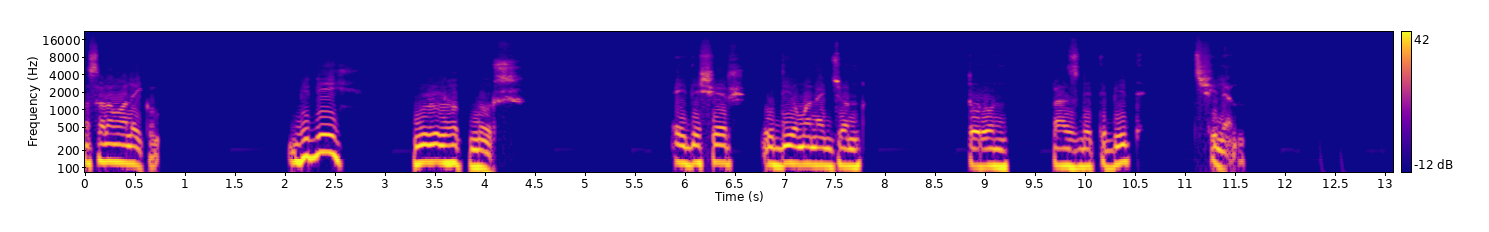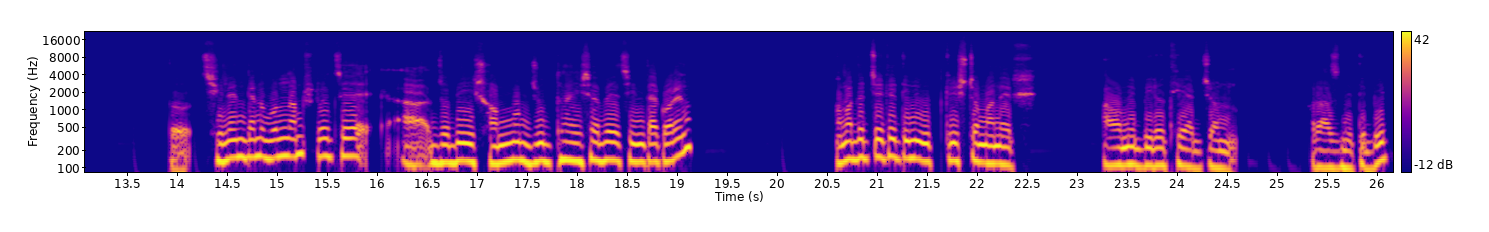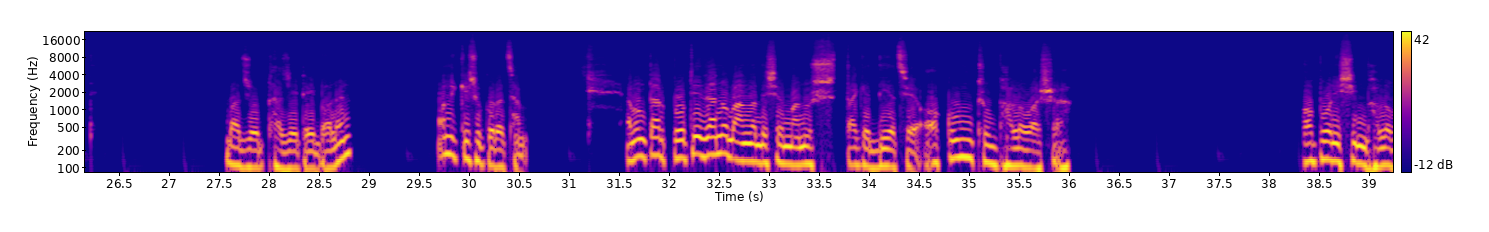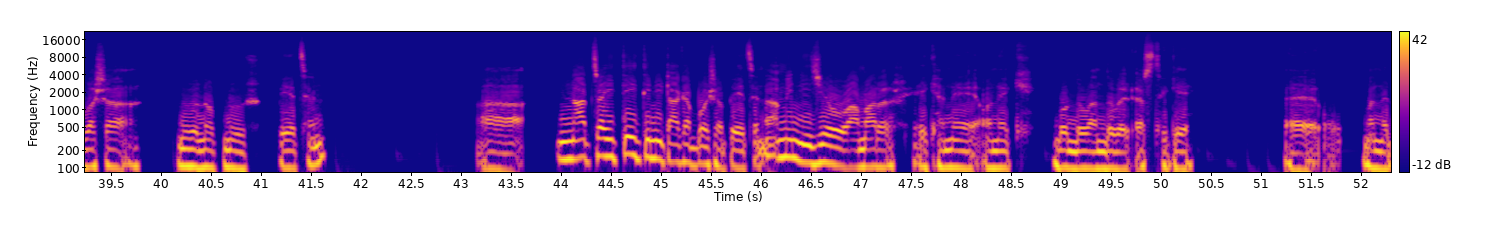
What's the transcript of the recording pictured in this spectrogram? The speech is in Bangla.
আসসালামু আলাইকুম। বিবি নুরুল হক নূর এই দেশের উদীয়মান একজন তরুণ রাজনীতিবিদ ছিলেন। তো ছিলেন কেন বললাম, সেটা হচ্ছে যদি সম্মুখ যোদ্ধা হিসাবে চিন্তা করেন, আমাদের চাইতে তিনি উৎকৃষ্ট মানের আওয়ামী বিরোধী একজন রাজনীতিবিদ বা যোদ্ধা যেটাই বলেন অনেক কিছু করেছেন। এবং তার প্রতিদানও বাংলাদেশের মানুষ তাকে দিয়েছে অকুণ্ঠ ভালোবাসা। অপরিসীম ভালোবাসা নুরুল নূর পেয়েছেন। না চাইতেই তিনি টাকা পয়সা পেয়েছেন। আমি নিজেও আমার এখানে অনেক বন্ধু বান্ধবের কাছ থেকে মানে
